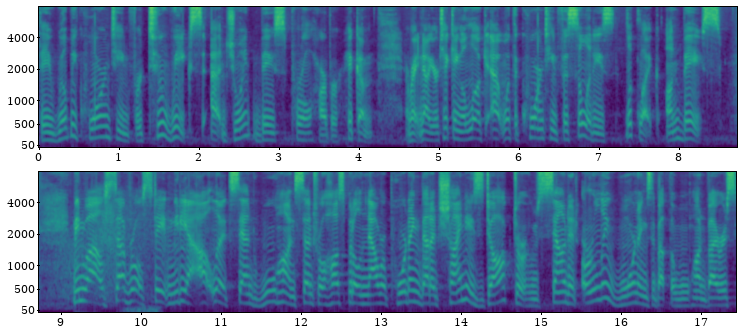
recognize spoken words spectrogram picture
they will be quarantined for two weeks at Joint Base Pearl Harbor Hickam. And right now, you're taking a look at what the quarantine facilities look like on base. Meanwhile, several state media outlets and Wuhan Central Hospital now reporting that a Chinese doctor who sounded early warnings about the Wuhan virus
